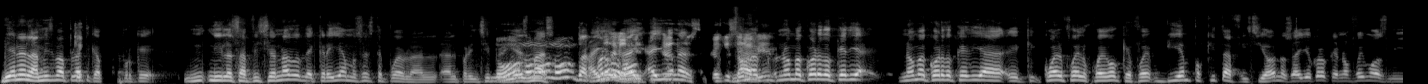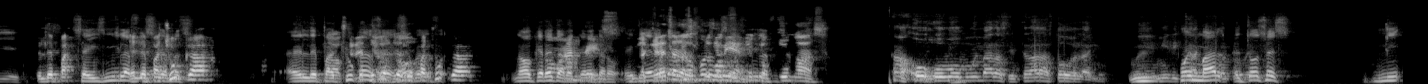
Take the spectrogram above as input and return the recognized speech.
Viene la misma plática, porque ni los aficionados le creíamos a este pueblo al, principio. No, y es no, más, no, no me acuerdo qué día, no me acuerdo qué día, eh, cuál fue el juego que fue bien poquita afición. O sea, yo creo que no fuimos ni el de seis mil El de Pachuca. El de Pachuca. No, Querétaro, Querétaro. En Querétaro, no fueron ah, hubo muy malas entradas todo el año. Muy, mal. Entonces, ni,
